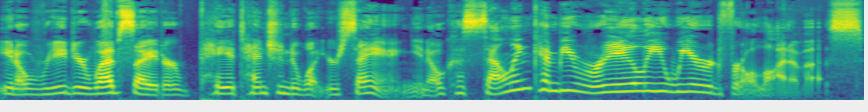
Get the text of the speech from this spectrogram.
you know, read your website or pay attention to what you're saying, you know, because selling can be really weird for a lot of us.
